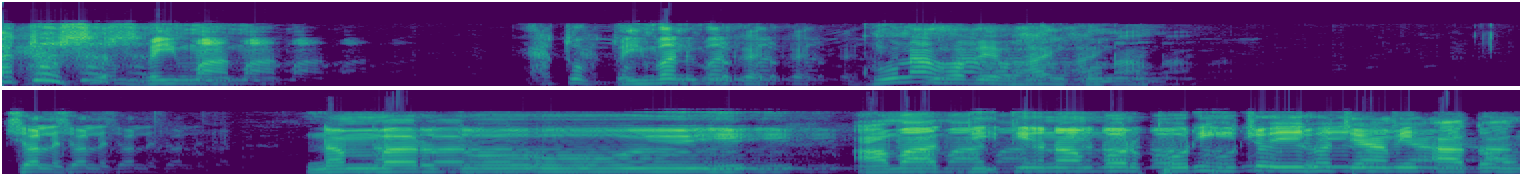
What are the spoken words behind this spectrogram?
এত বেইমান এত বেইমান গুণা হবে ভাই গুণা চলে নাম্বার দুই, আমার দ্বিতীয় নম্বর পরিচয় হচ্ছে আমি আদম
